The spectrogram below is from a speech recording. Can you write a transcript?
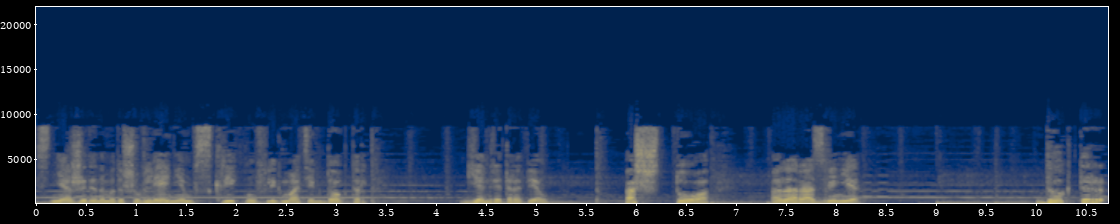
С неожиданным одушевлением вскрикнул флегматик-доктор — Генри торопел. «А что? Она разве не...» Доктор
